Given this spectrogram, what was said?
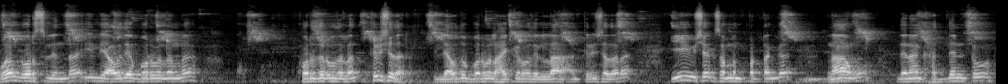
ಒಂದು ವರ್ಷದಿಂದ ಇಲ್ಲಿ ಯಾವುದೇ ಬೋರ್ವೆಲನ್ನು ಕೊರೆದಿರುವುದಿಲ್ಲ ಅಂತ ತಿಳಿಸಿದ್ದಾರೆ. ಇಲ್ಲಿ ಯಾವುದೋ ಬೋರ್ವೆಲ್ ಹಾಕಿರೋದಿಲ್ಲ ಅಂತ ತಿಳಿಸಿದ್ದಾರೆ. ಈ ವಿಷಯಕ್ಕೆ ಸಂಬಂಧಪಟ್ಟಂಗೆ ನಾವು ದಿನಾಂಕ ಹದಿನೆಂಟು,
